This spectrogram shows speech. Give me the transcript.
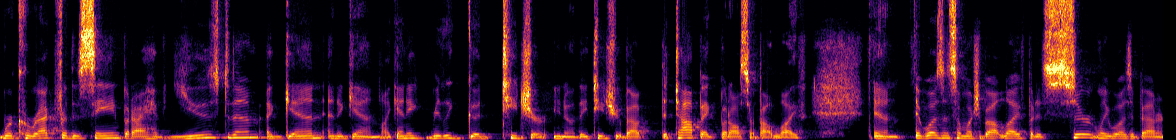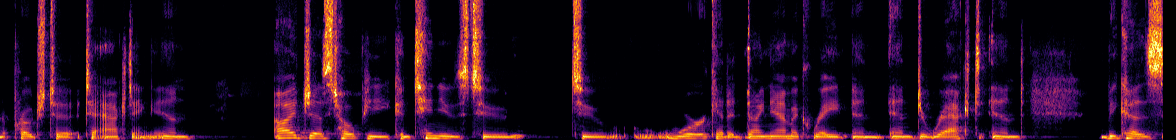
were correct for the scene, but I have used them again and again, like any really good teacher. You know, they teach you about the topic, but also about life. And it wasn't so much about life, but it certainly was about an approach to to acting. And I just hope he continues to to work at a dynamic rate and and direct and because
